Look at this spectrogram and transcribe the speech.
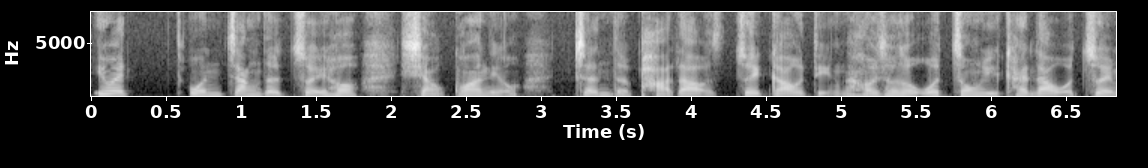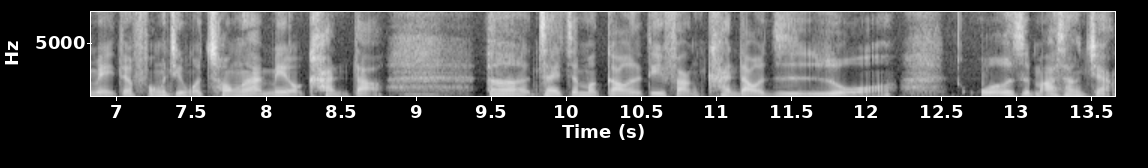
因为文章的最后，小瓜牛。真的爬到最高顶，然后他说：“我终于看到我最美的风景，我从来没有看到，呃，在这么高的地方看到日落。”我儿子马上讲：“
